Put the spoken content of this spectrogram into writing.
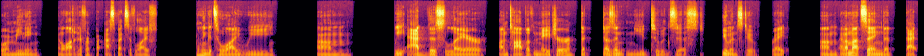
for meaning in a lot of different aspects of life. I think it's why we um, we add this layer on top of nature that doesn't need to exist. Humans do, right? Um, and I'm not saying that that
